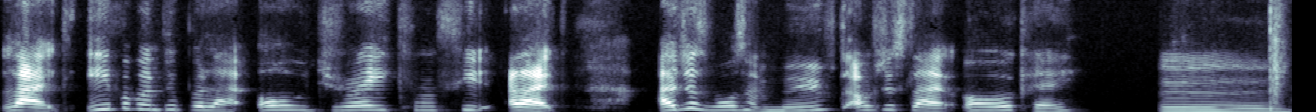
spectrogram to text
like even when people were like, "Oh, Drake," confused. Like, I just wasn't moved. I was just like, "Oh, okay." Mm.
